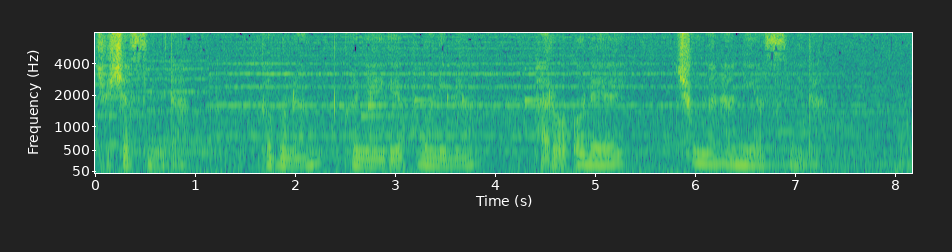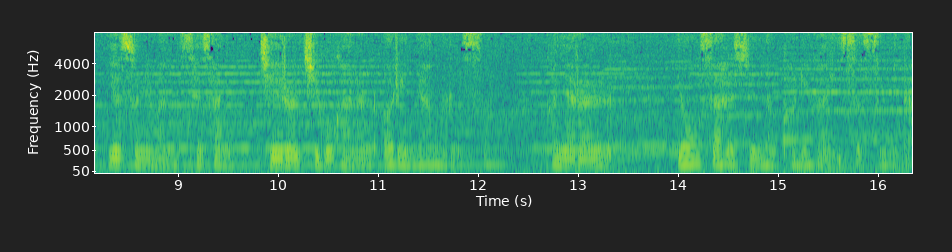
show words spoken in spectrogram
주셨습니다. 그분은 그녀에게 구원이며 바로 은혜의 충만함이었습니다. 예수님은 세상 죄를 지고 가는 어린 양으로서 그녀를 용서할 수 있는 권위가 있었습니다.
